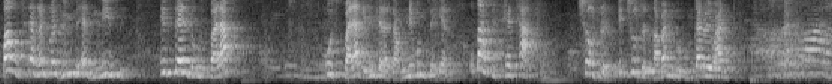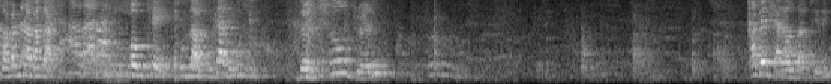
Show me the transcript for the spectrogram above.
uba uthetha ngeento ezininzi isenzi usibhala usibhala ngenye indlela zakunika umzekelo uba sithetha children ichildren ngabantu ngumntana oyi-one ngabantwana abangaphi okay uzawuthi mhlawumbi ukuthi the children xa bedlala uzawuthini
